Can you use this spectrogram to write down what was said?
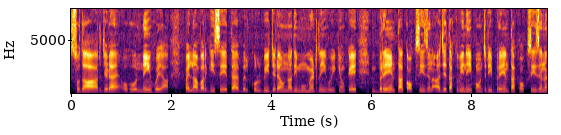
ਸੁਧਾਰ ਜਿਹੜਾ ਹੈ, ਉਹ ਨਹੀਂ ਹੋਇਆ। ਪਹਿਲਾਂ ਵਰਗੀ ਸਿਹਤ ਹੈ, ਬਿਲਕੁਲ ਵੀ ਜਿਹੜਾ ਉਹਨਾਂ ਦੀ ਮੂਵਮੈਂਟ ਨਹੀਂ ਹੋਈ, ਕਿਉਂਕਿ ਬ੍ਰੇਨ ਤੱਕ ਆਕਸੀਜਨ ਅਜੇ ਤੱਕ ਵੀ ਨਹੀਂ ਪਹੁੰਚ ਰਹੀ। ਬ੍ਰੇਨ ਤੱਕ ਆਕਸੀਜਨ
